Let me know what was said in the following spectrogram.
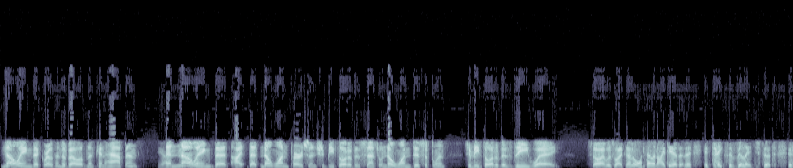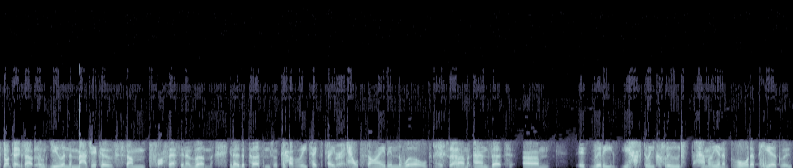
knowing that growth and development can happen, yeah. and knowing that I that no one person should be thought of as central, no one discipline should mm-hmm. be thought of as the way. So I was like, a, and also an idea that it, it takes a village. That it's not it just about you and the magic of some process in a room. You know, the person's recovery takes place right. outside in the world, exactly. um, and that um, it really you have to include family and a broader peer group.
